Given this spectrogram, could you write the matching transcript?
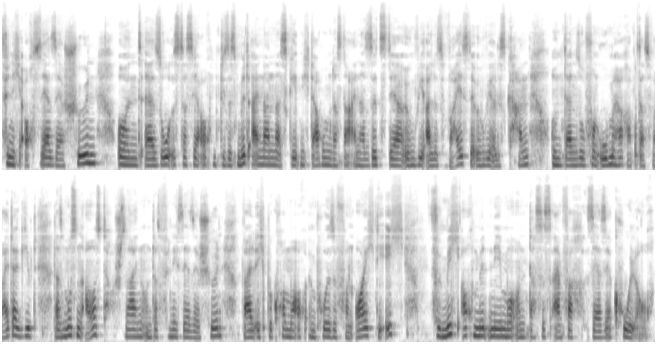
finde ich auch sehr, sehr schön. Und äh, so ist das ja auch dieses Miteinander. Es geht nicht darum, dass da einer sitzt, der irgendwie alles weiß, der irgendwie alles kann und dann so von oben herab das weitergibt. Das muss ein Austausch sein und das finde ich sehr, sehr schön, weil ich bekomme auch Impulse von euch, die ich für mich auch mitnehme und das ist einfach sehr, sehr cool auch.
